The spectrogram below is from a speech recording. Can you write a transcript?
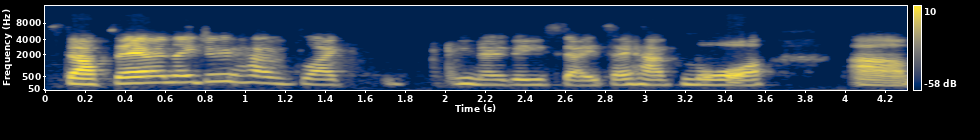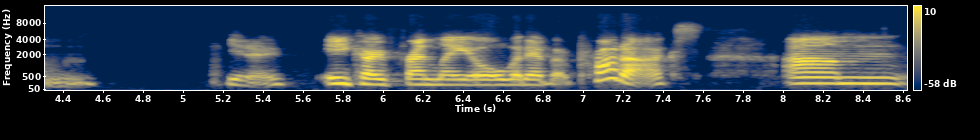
stuff there and they do have like you know these days they have more um, you know eco-friendly or whatever products um,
